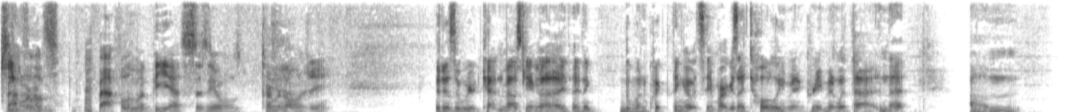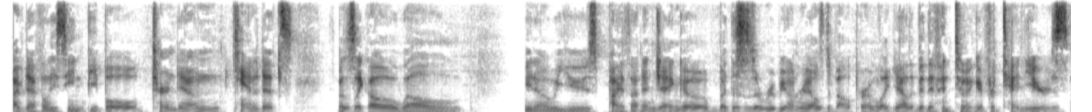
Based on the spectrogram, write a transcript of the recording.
Keywords. them, baffle them with BS is the old terminology. It is a weird cat and mouse game. I, I think the one quick thing I would say, Mark, is I totally am in agreement with that. In that, um, I've definitely seen people turn down candidates. It was like, oh well, you know, we use Python and Django, but this is a Ruby on Rails developer. I'm like, yeah, they've been, doing it for ten years.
